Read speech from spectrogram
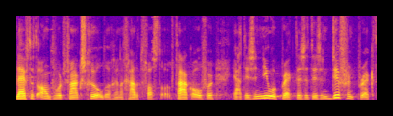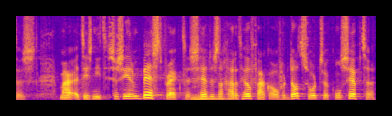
blijft het antwoord vaak schuldig. En dan gaat het vast vaak over, ja, het is een nieuwe practice, het is een different practice. Maar het is niet zozeer een best practice. Hè? Dus dan hmm. gaat het heel vaak over dat soort uh, concepten.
